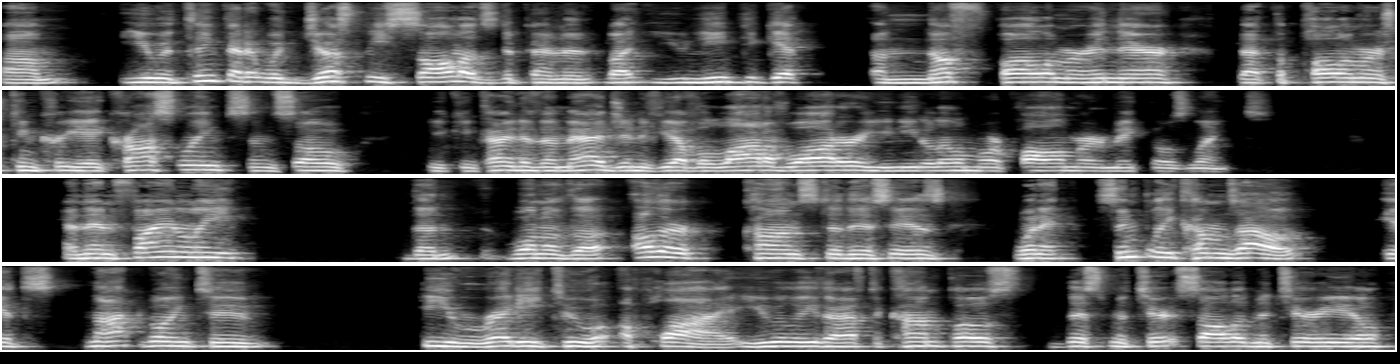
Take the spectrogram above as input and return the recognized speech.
Um, you would think that it would just be solids dependent, but you need to get enough polymer in there that the polymers can create crosslinks. And so you can kind of imagine if you have a lot of water, you need a little more polymer to make those links. And then finally, the, one of the other cons to this is when it simply comes out, it's not going to be ready to apply. You will either have to compost this material, solid material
